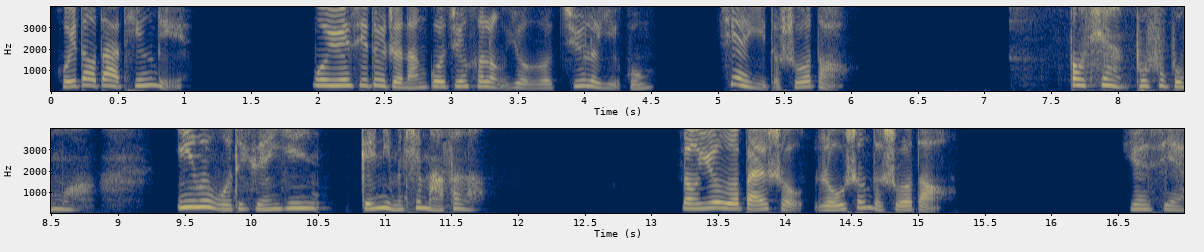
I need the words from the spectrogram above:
回到大厅里，莫云熙对着南国君和冷月娥鞠了一躬，歉意的说道：“抱歉，伯父伯母，因为我的原因给你们添麻烦了。”冷月娥摆手，柔声的说道：“渊熙，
